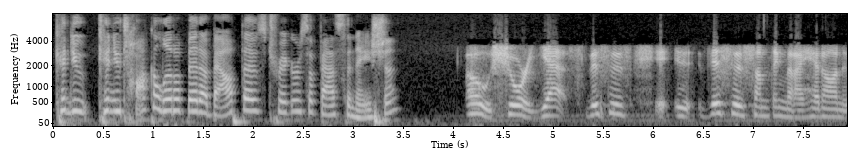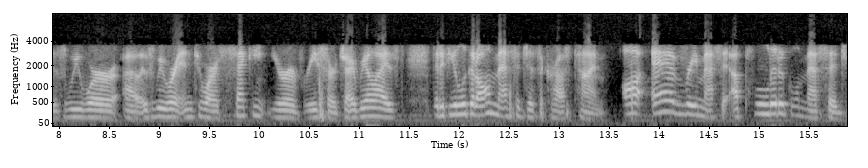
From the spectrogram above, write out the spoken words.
Can you can you talk a little bit about those triggers of fascination? Oh, sure. Yes, this is it, it, this is something that I hit on as we were uh, as we were into our second year of research. I realized that if you look at all messages across time, all, every message, a political message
